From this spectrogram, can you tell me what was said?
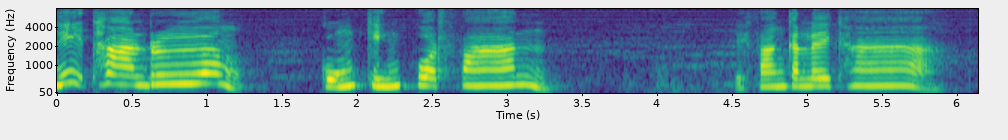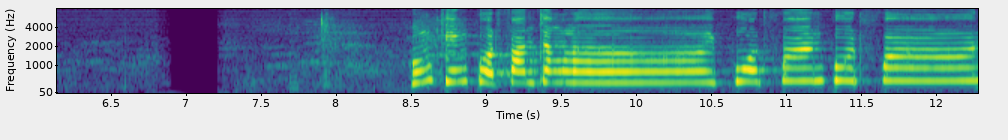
นิทานเรื่อง กุ๋งกิ๋งปวดฟัน ไปฟังกันเลยค่ะ กุ๋งกิ๋งปวดฟันจังเลย ปวดฟันปวดฟัน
